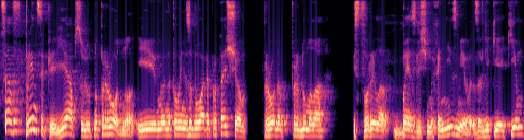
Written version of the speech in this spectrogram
це, в принципі, є абсолютно природно. І ми не повинні забувати про те, що природа придумала і створила безліч механізмів, завдяки яким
